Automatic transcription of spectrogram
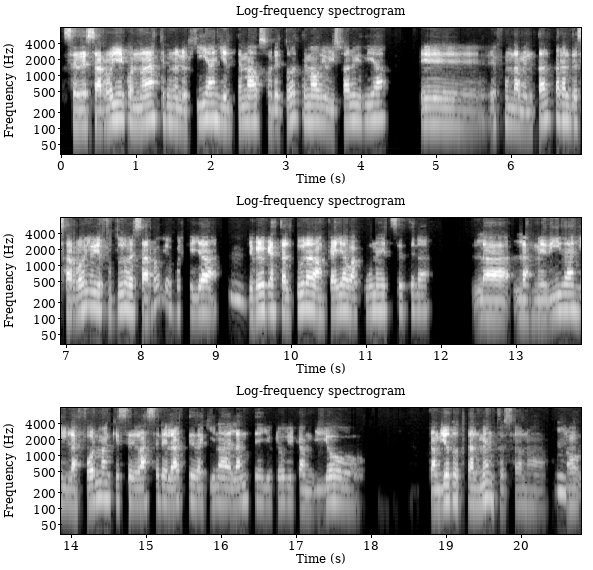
se desarrolle con nuevas tecnologías y el tema, sobre todo el tema audiovisual hoy día, eh, es fundamental para el desarrollo y el futuro desarrollo, porque ya mm. yo creo que a esta altura, aunque haya vacunas, etcétera, las medidas y la forma en que se va a hacer el arte de aquí en adelante, yo creo que cambió, cambió totalmente, o sea, no, mm. no,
